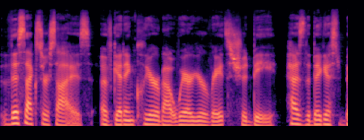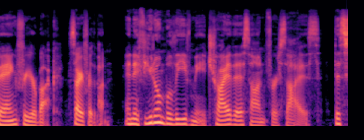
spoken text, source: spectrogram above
this exercise of getting clear about where your rates should be has the biggest bang for your buck. Sorry for the pun. And if you don't believe me, try this on for size. This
